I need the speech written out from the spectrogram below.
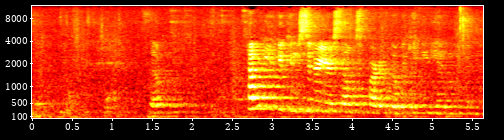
So, so, how many of you consider yourselves part of the Wikimedia movement?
